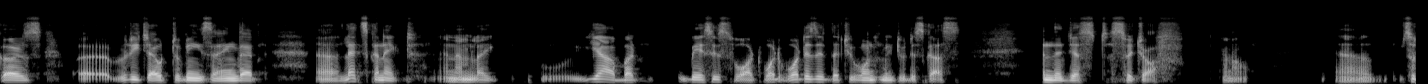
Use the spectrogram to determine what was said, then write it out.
uh, reach out to me saying that, uh, let's connect, and I'm like, yeah, but basis what? What what is it that you want me to discuss? And then just switch off. You know, uh, so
